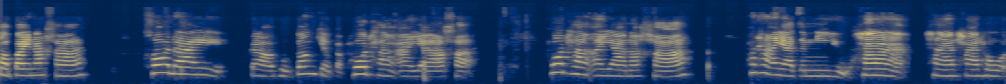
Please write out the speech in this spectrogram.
ต่อไปนะคะ ข้อใดกล่าวถูกต้องเกี่ยวกับโทษทางอาญาค่ะ โทษทางอาญานะคะโทษทางอาญาจะมีอยู่ห้าห้าท่าโทษ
